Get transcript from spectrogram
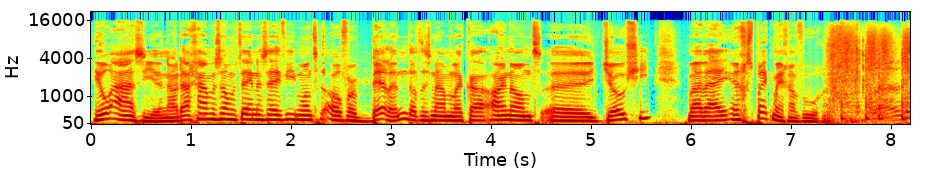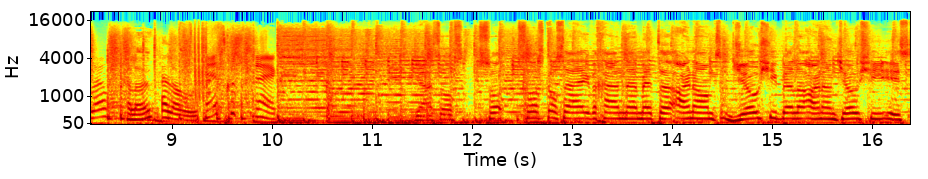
heel Azië. Nou, daar gaan we zo meteen eens even iemand over bellen. Dat is namelijk eh, Arnand eh, Joshi, waar wij een gesprek mee gaan voeren. Hallo. Hallo. Het gesprek. Ja, zoals, zo- zoals ik al zei, we gaan eh, met eh, Arnand Joshi bellen. Arnand Joshi is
